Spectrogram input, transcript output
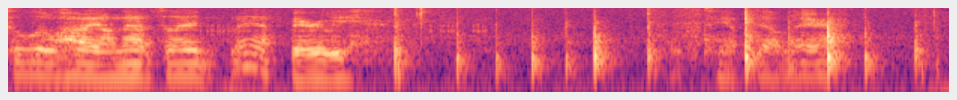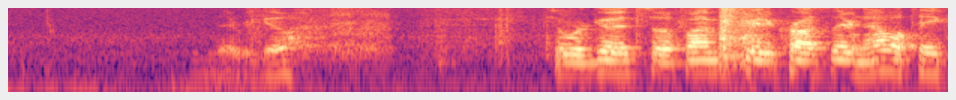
It's a little high on that side. Eh, barely. Tamp down there. There we go. So we're good. So if I'm straight across there, now I'll take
